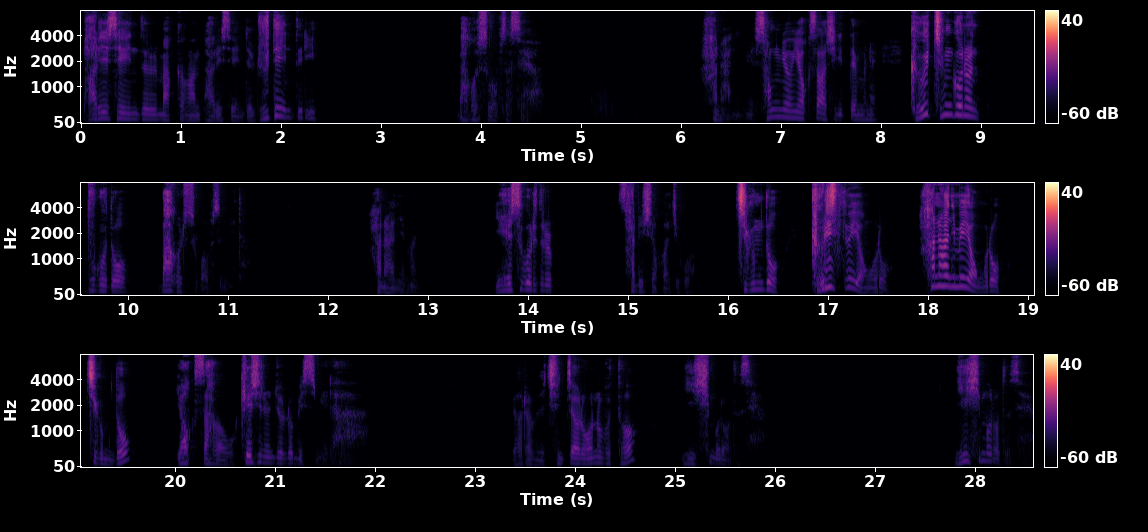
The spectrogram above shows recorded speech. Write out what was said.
바리새인들 막강한 바리새인들 유대인들이 막을 수가 없었어요. 하나님의 성령 역사하시기 때문에 그 증거는 누구도 막을 수가 없습니다. 하나님은 예수 그리스도를 살리셔 가지고 지금도 그리스도의 영으로 하나님의 영으로 지금도 역사하고 계시는 줄로 믿습니다. 여러분들 진짜로 오늘부터 이 힘을 얻으세요. 이 힘을 얻으세요.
